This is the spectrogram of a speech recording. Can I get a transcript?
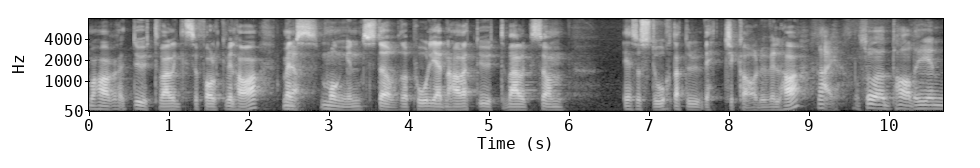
vi har et utvalg som folk vil ha, mens mange større pol gjerne har et utvalg som er så stort at du vet ikke hva du vil ha. Nei. Og så tar de inn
